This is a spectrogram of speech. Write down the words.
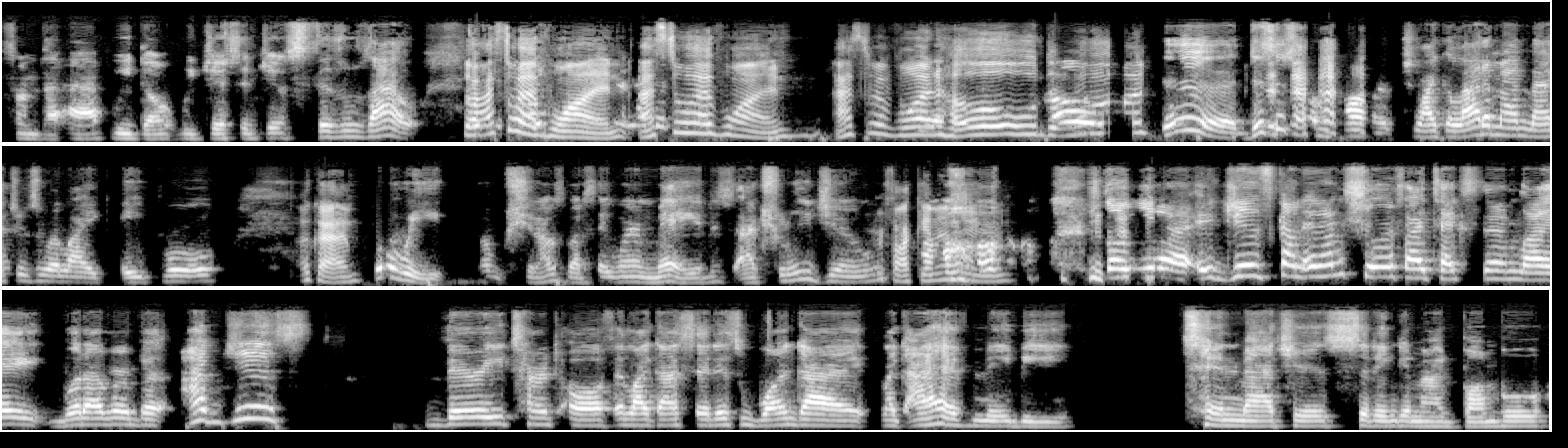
from the app. We don't. We just it just fizzles out. So I still have one. I still have one. I still have one. Hold oh, on. Good. This is from March. Like a lot of my matches were like April. Okay. What are we? Oh shit! I was about to say we're in May. It is actually June. Fucking in June. so yeah, it just kind of. And I'm sure if I text them like whatever, but I'm just very turned off. And like I said, it's one guy. Like I have maybe ten matches sitting in my Bumble.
